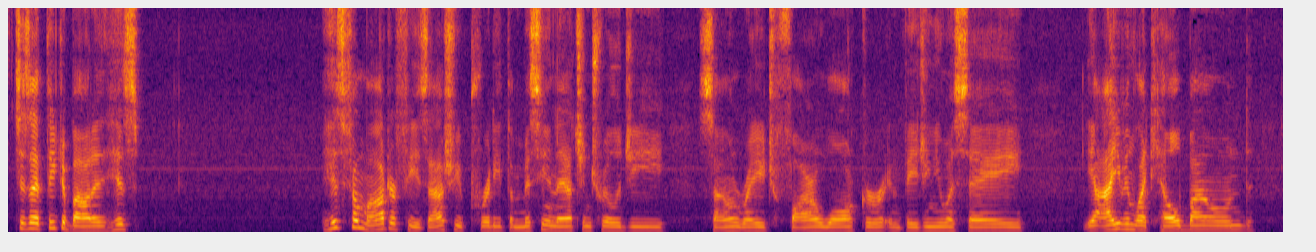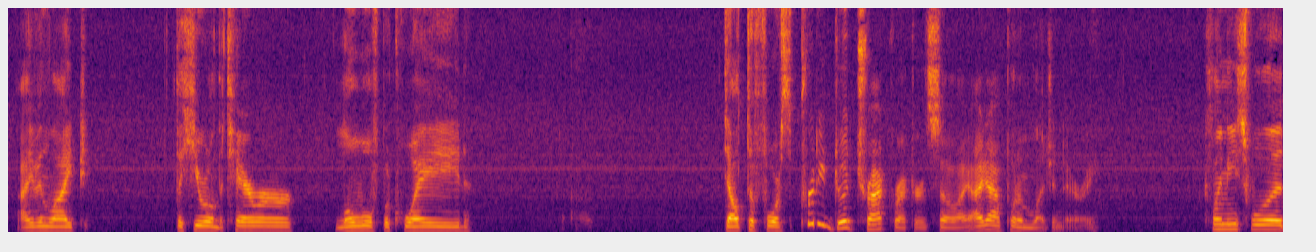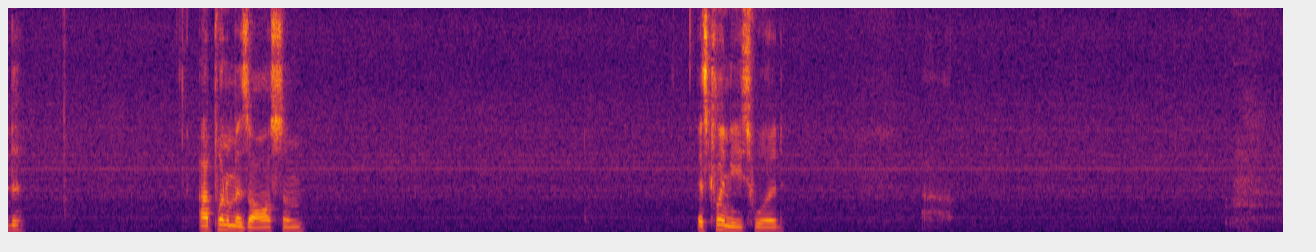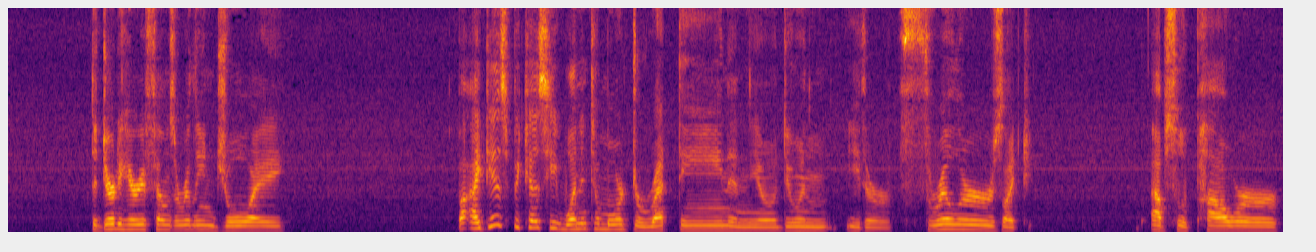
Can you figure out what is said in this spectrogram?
Just I think about it, his his filmography is actually pretty. The Missing in Action trilogy, Silent Rage, Firewalker, Invasion USA, yeah, I even liked Hellbound. I even liked The Hero and the Terror, Lone Wolf McQuade, Delta Force. Pretty good track record, so I, I gotta put him legendary. Clint Eastwood, I put him as awesome. It's Clint Eastwood. The Dirty Harry films I really enjoy. But I guess because he went into more directing and you know doing either thrillers like Absolute Power.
